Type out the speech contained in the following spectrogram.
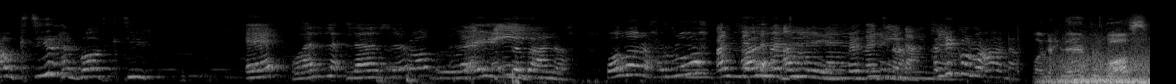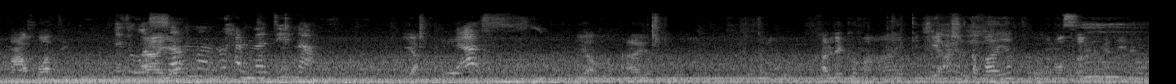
ألعاب كتير حلوات كتير. إيه وهلأ لازم العيد تبعنا. والله رح نروح المدينة. المدينة. المدينة. خليكم معنا والله نحن بالباص مع أخواتي. اذا آية. وصلنا نروح المدينة. يلا يس يلا هاي خليكم معاي. يمكن شي عشر دقائق ونوصل المدينة.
